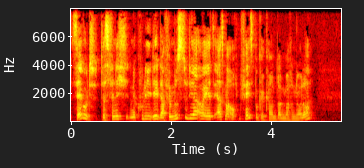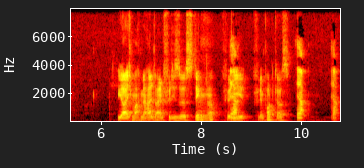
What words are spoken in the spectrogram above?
Sehr gut, das finde ich eine coole Idee. Dafür musst du dir aber jetzt erstmal auch einen Facebook-Account dann machen, oder? Ja, ich mache mir halt einen für dieses Ding, ne? Für, Ja. die, für den Podcast. Ja. Ja.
